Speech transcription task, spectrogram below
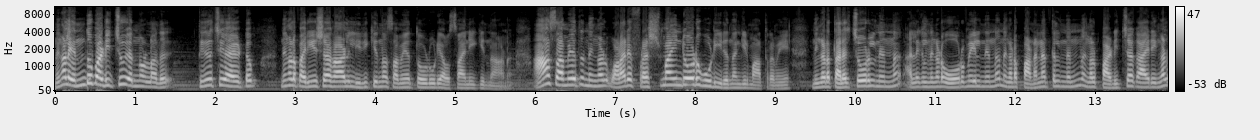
നിങ്ങൾ എന്തു പഠിച്ചു എന്നുള്ളത് തീർച്ചയായിട്ടും നിങ്ങൾ പരീക്ഷാ ഹാളിൽ ഇരിക്കുന്ന സമയത്തോടുകൂടി അവസാനിക്കുന്നതാണ്. ആ സമയത്ത് നിങ്ങൾ വളരെ ഫ്രഷ് മൈൻഡോട് കൂടി ഇരുന്നെങ്കിൽ മാത്രമേ നിങ്ങളുടെ തലച്ചോറിൽ നിന്ന് അല്ലെങ്കിൽ നിങ്ങളുടെ ഓർമ്മയിൽ നിന്ന് നിങ്ങളുടെ പഠനത്തിൽ നിന്ന് നിങ്ങൾ പഠിച്ച കാര്യങ്ങൾ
